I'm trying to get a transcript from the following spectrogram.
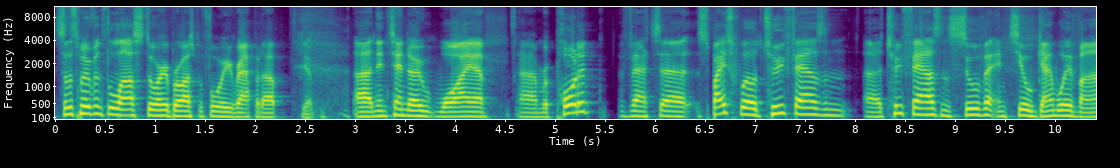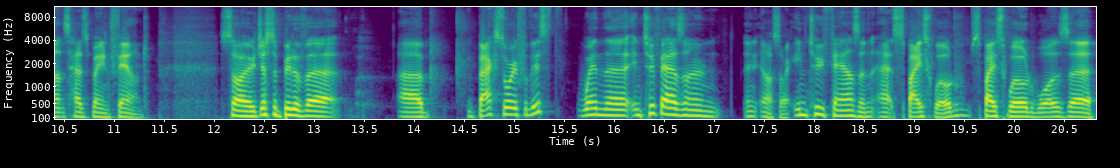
So let's move on to the last story, Bryce, before we wrap it up. Yep. Uh, Nintendo Wire um, reported that uh, Space World 2000, uh, 2000 Silver and Teal Game Boy Advance has been found. So just a bit of a uh, backstory for this. When the in 2000, oh sorry, in 2000 at Space World, Space World was uh,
